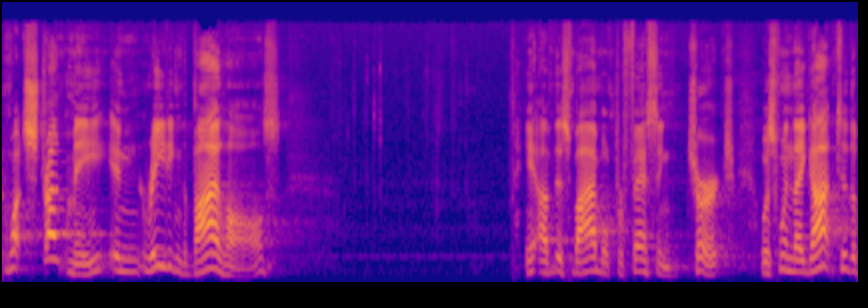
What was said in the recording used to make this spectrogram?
But what struck me in reading the bylaws of this Bible professing church was when they got to the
